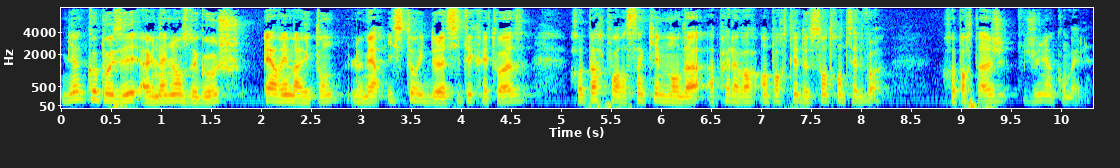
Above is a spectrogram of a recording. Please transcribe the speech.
Bien qu'opposé à une alliance de gauche, Hervé Mariton, le maire historique de la cité crétoise, repart pour un cinquième mandat après l'avoir emporté de 137 voix. Reportage Julien Combel.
